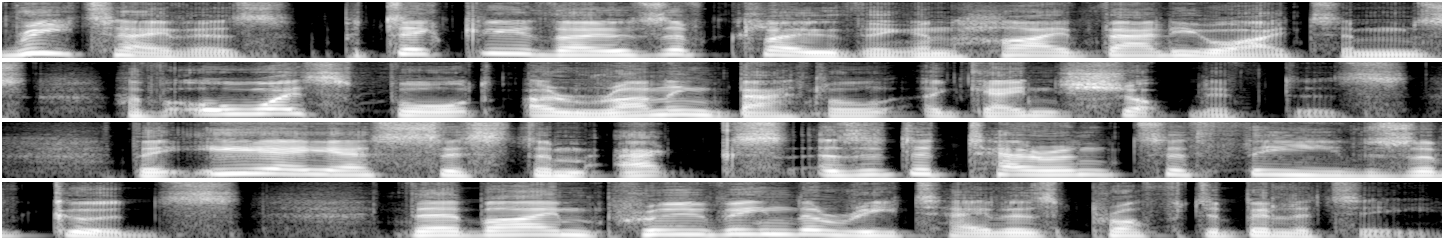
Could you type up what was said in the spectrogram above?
Retailers, particularly those of clothing and high-value items, have always fought a running battle against shoplifters. The EAS system acts as a deterrent to thieves of goods, thereby improving the retailer's profitability.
